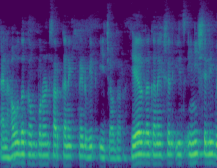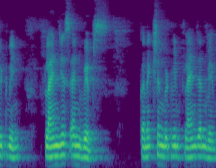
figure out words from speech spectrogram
and how the components are connected with each other. Here the connection is initially between flanges and webs. Connection between flange and web.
